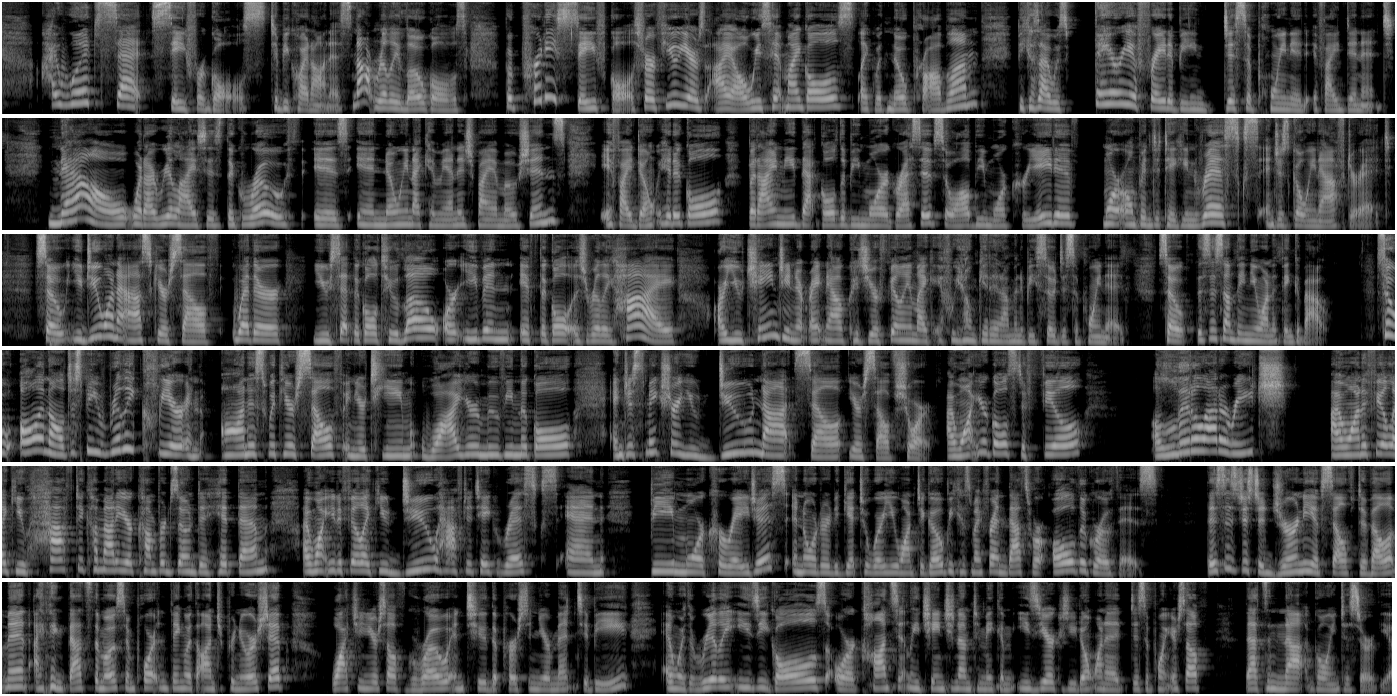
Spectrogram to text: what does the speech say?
I would set safer goals, to be quite honest. Not really low goals, but pretty safe goals. For a few years, I always hit my goals, like with no problem, because I was very afraid of being disappointed if I didn't. Now, what I realize is the growth is in knowing I can manage my emotions if I don't hit a goal, but I need that goal to be more aggressive. So I'll be more creative, more open to taking risks and just going after it. So you do want to ask yourself whether you set the goal too low or even if the goal is really high, are you changing it right now because you're feeling like if we don't get it, I'm going to be so disappointed? So, this is something you want to think about. So, all in all, just be really clear and honest with yourself and your team why you're moving the goal, and just make sure you do not sell yourself short. I want your goals to feel a little out of reach. I want to feel like you have to come out of your comfort zone to hit them. I want you to feel like you do have to take risks and be more courageous in order to get to where you want to go, because, my friend, that's where all the growth is. This is just a journey of self development. I think that's the most important thing with entrepreneurship watching yourself grow into the person you're meant to be. And with really easy goals or constantly changing them to make them easier because you don't want to disappoint yourself, that's not going to serve you.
